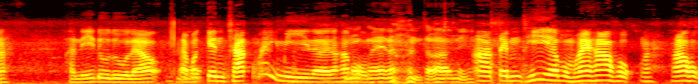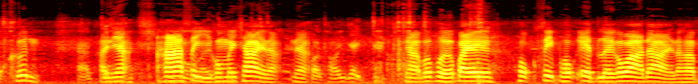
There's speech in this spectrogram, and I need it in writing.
นะอันนี้ดูดูแล้ว แต่ประเก็นชักไม่มีเลยนะครับหมผกมแน่นอนสภาพนี้อ่าเต็มที่ครับผมให้ห้าหกนะห้าหกขึ้นอันเนี้ยห้าสี่คงไม่ใช่นะเนี่ยขอท้อใหญ่จัดเนี่ยเผลอๆไปหกสิบหกเอ็ดเลยก็ว่าได้นะครับ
